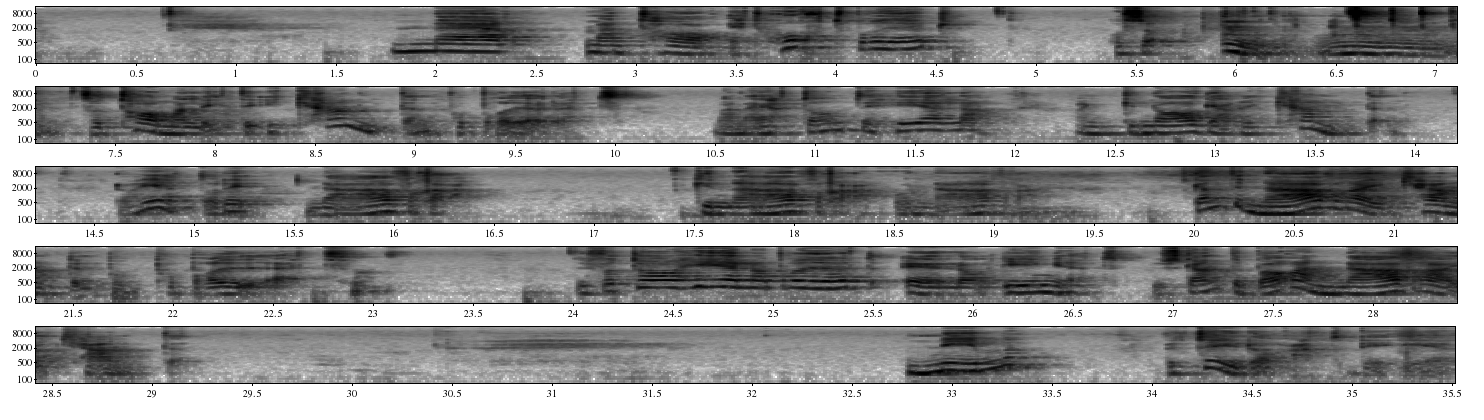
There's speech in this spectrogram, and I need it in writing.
När man tar ett hårt bröd och så, mm, mm, så tar man lite i kanten på brödet. Man äter inte hela, man gnagar i kanten. Då heter det navra. Gnavra och navra. Du ska inte navra i kanten på, på brödet. Du får ta hela brödet eller inget. Du ska inte bara navra i kanten. NIM betyder att det är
